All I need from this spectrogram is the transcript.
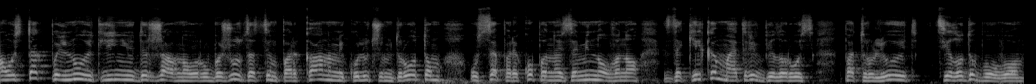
А ось так пильнують лінію державного рубежу за цим парканом і колючим дротом. Усе перекопано і заміновано. За кілька метрів Білорусь патрулюють цілодобово.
